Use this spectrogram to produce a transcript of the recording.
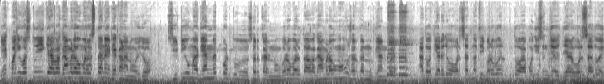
એક પાછી વસ્તુ એ કે આવા ગામડાઓમાં રસ્તા નહીં ઠેકાણા ન હોય જો. સિટીઓમાં ધ્યાન નથી પડતું સરકારનું બરોબર? તો આવા ગામડાઓમાં શું સરકારનું ધ્યાન પડે? આ તો અત્યારે જો વરસાદ નથી બરોબર? તો આ પોઝિશન છે જ્યારે વરસાદ હોય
